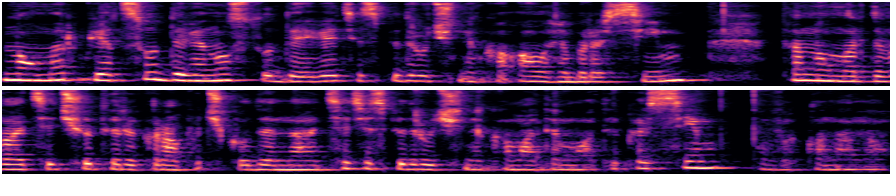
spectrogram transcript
Номер 599 із підручника Алгебра 7 та номер 24.11 із підручника Математика 7 виконано.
